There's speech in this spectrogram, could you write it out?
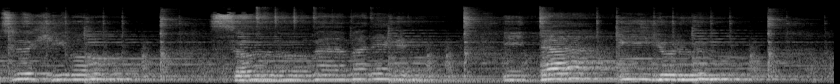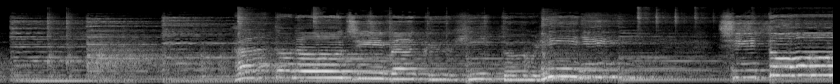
つ日もそのままでいたい夜ハートの字幕一人にしと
